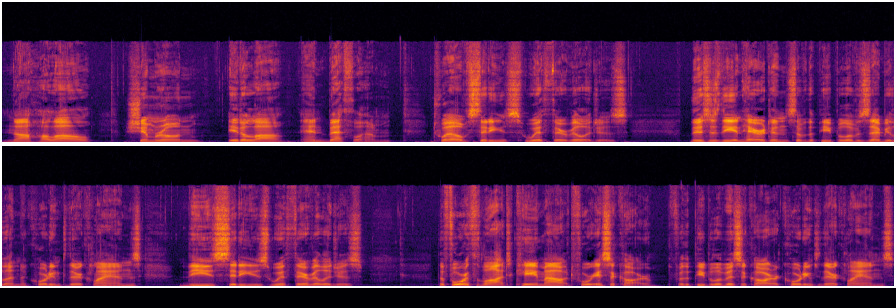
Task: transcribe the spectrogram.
Nahalal, Shimron, Idalah, and Bethlehem, twelve cities with their villages. This is the inheritance of the people of Zebulun according to their clans, these cities with their villages. The fourth lot came out for Issachar, for the people of Issachar according to their clans.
